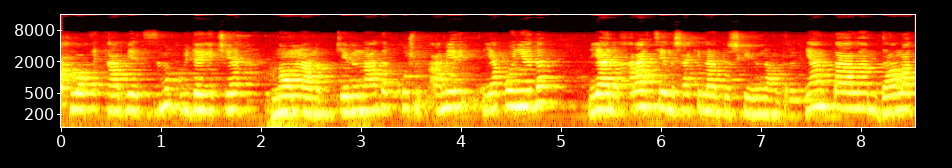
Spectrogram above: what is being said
axloqiy tarbiya tizimi quyidagicha nomlanib kelinadi. Yaponiyada ya'ni xarakterni shakllantirishga yo'naltirilgan ta'lim davlat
